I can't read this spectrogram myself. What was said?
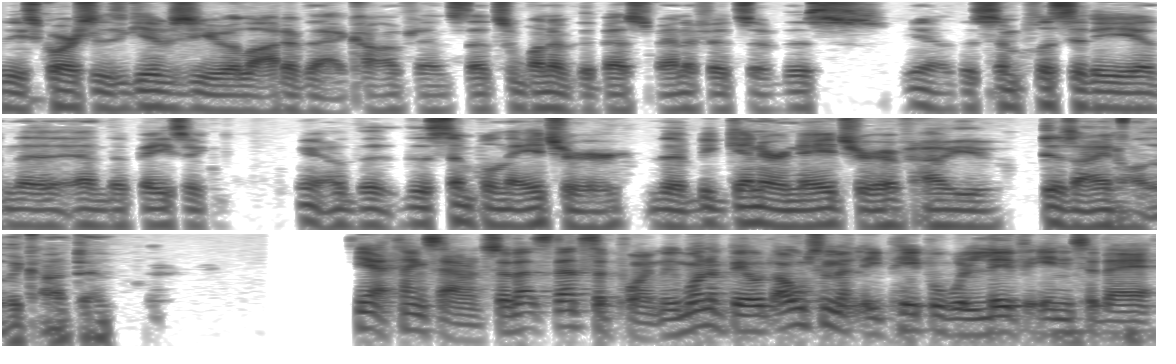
these courses gives you a lot of that confidence. That's one of the best benefits of this, you know, the simplicity and the and the basic, you know, the the simple nature, the beginner nature of how you design all of the content. Yeah, thanks, Aaron. So that's that's the point. We want to build. Ultimately, people will live into their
